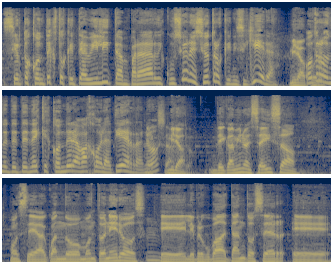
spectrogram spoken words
ciertos contextos que te habilitan para dar discusiones y otros que ni siquiera. Mira, Otros por- donde te tenés que esconder abajo de la tierra, ¿no? Exacto. Mira, de camino a Ezeiza, o sea, cuando Montoneros Mm. eh, le preocupaba tanto ser eh,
